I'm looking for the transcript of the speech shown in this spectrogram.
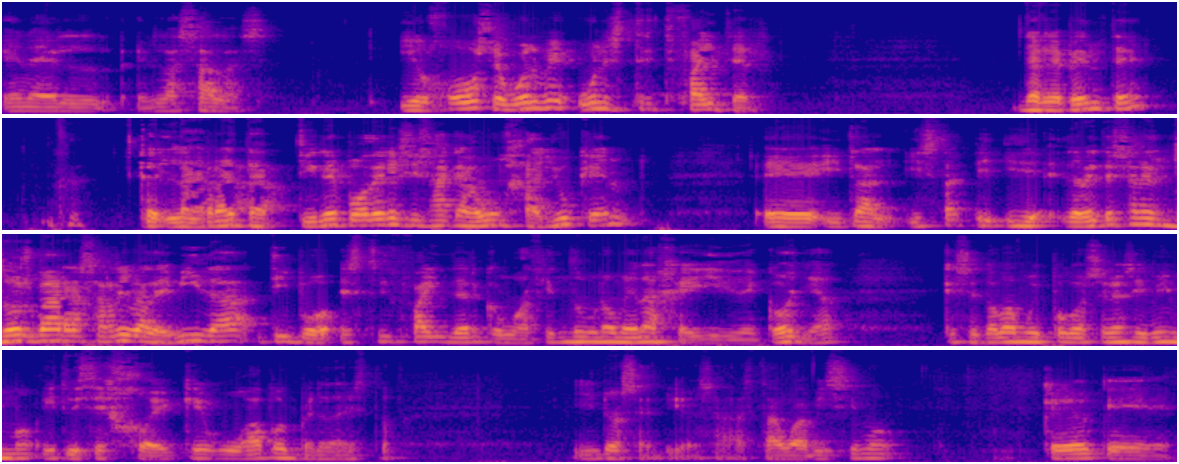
en, el, en las alas. Y el juego se vuelve un Street Fighter. De repente, la rata tiene poderes y saca un Hayuken eh, y tal. Y, está- y- y de repente salen dos barras arriba de vida, tipo Street Fighter, como haciendo un homenaje y de coña, que se toma muy poco en serio a sí mismo. Y tú dices, joder, qué guapo en verdad esto. Y no sé, tío, o sea, está guapísimo. Creo que.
